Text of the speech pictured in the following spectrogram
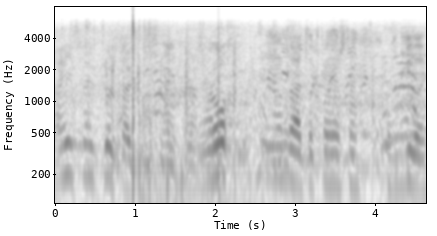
А если они тоже так начинали хорошо? Ох, ну да, тут, конечно, сбило.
